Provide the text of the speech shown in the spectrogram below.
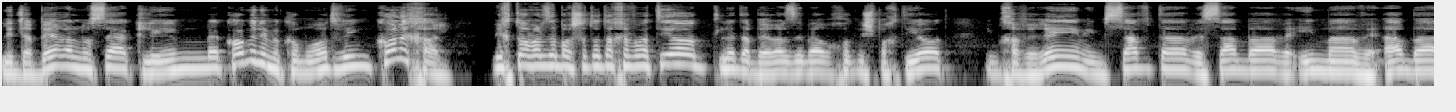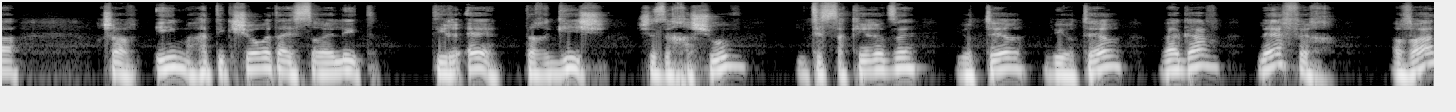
לדבר על נושא האקלים בכל מיני מקומות ועם כל אחד. לכתוב על זה ברשתות החברתיות, לדבר על זה בארוחות משפחתיות, עם חברים, עם סבתא וסבא ואימא ואבא. עכשיו, אם התקשורת הישראלית תראה, תרגיש שזה חשוב, היא תסקר את זה יותר ויותר, ואגב, להפך. אבל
